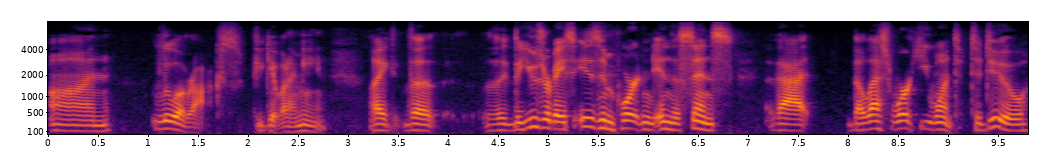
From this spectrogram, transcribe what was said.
on Lua rocks, if you get what I mean. Like the, the the user base is important in the sense that the less work you want to do,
